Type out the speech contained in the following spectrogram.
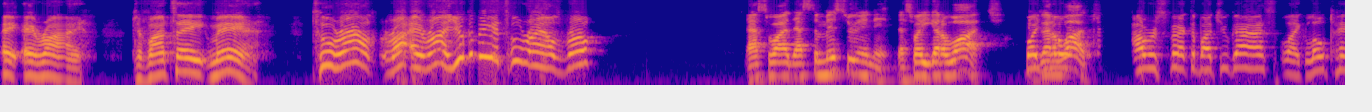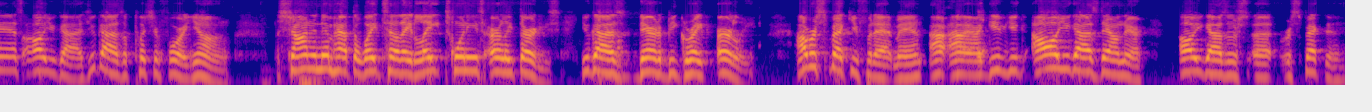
Hey, hey, Ryan, Gervonta, man, two rounds. Ry- Hey, Ryan, you could be in two rounds, bro. That's why. That's the mystery in it. That's why you gotta watch. But you gotta know what watch. I respect about you guys, like Lopez, all you guys. You guys are pushing for it young. Shawn and them have to wait till they late twenties, early thirties. You guys dare to be great early. I respect you for that, man. I, I, I give you all you guys down there. All you guys are uh, respecting.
